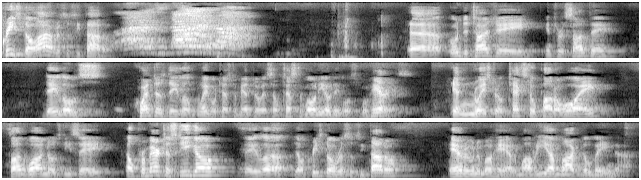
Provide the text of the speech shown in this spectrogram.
Cristo ha resucitado. Uh, un detalle interesante de los cuentos del Nuevo Testamento es el testimonio de las mujeres. En nuestro texto para hoy, San Juan nos dice, el primer testigo de la, del Cristo resucitado era una mujer, María Magdalena.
